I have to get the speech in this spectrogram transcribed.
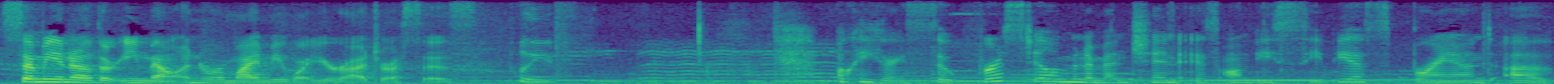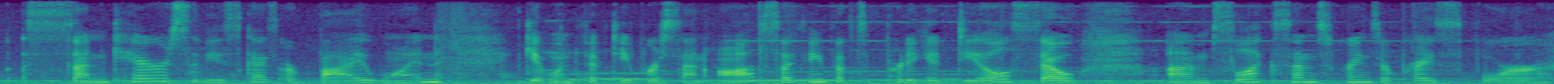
send me another email and remind me what your address is, please. Okay guys, so first deal I'm going to mention is on the CVS brand of sun care. So these guys are buy one, get one 50% off. So I think that's a pretty good deal. So um, select sunscreens are priced for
